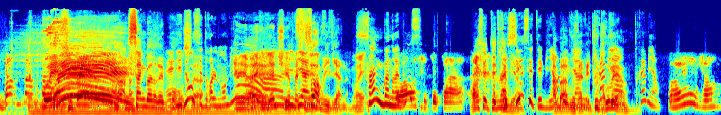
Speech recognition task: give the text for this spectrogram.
Bam, bam, bam. Ouais, super. super. Cinq bonnes Eh, réponses. dis donc, c'est drôlement bien. Eh ouais, Viviane, je suis impressionné. Fort, Viviane. Ouais. Cinq bonnes Oh, réponses. c'était pas. Oh, c'était Ah bah très bien. si, c'était bien. Ah bah, vous Viviane. avez tout Très trouvé, bien, hein. Très bien. Ouais, bon.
